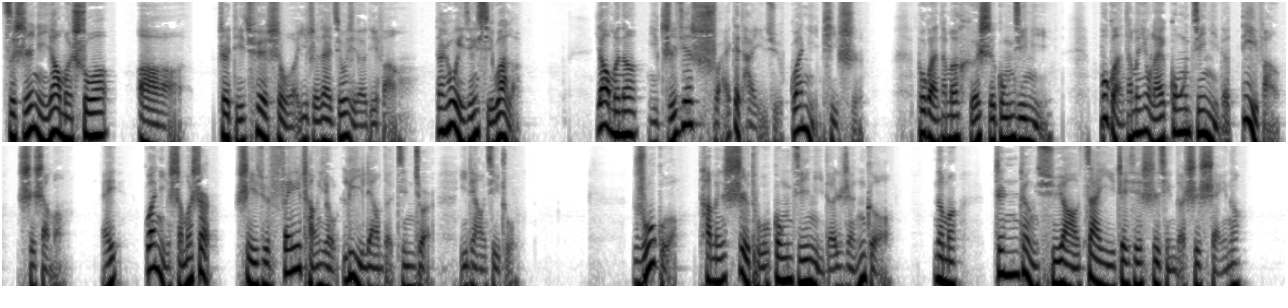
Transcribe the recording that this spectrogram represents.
此时你要么说，哦。这的确是我一直在纠结的地方，但是我已经习惯了。要么呢，你直接甩给他一句“关你屁事”，不管他们何时攻击你，不管他们用来攻击你的地方是什么，哎，关你什么事儿？是一句非常有力量的金句儿，一定要记住。如果他们试图攻击你的人格，那么真正需要在意这些事情的是谁呢？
